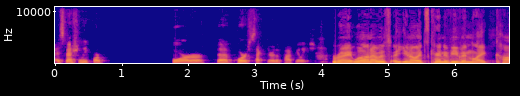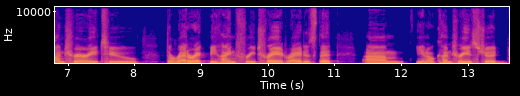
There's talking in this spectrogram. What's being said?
especially for for the poor sector of the population. Right. Well, and I was, you know, it's kind of even like contrary to the rhetoric behind free trade, right? Is that um, you know countries should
